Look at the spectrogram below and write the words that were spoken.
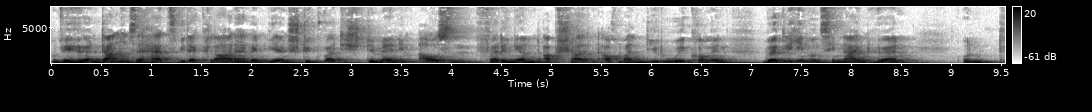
Und wir hören dann unser Herz wieder klarer, wenn wir ein Stück weit die Stimmen im Außen verringern und abschalten, auch mal in die Ruhe kommen, wirklich in uns hineinhören und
